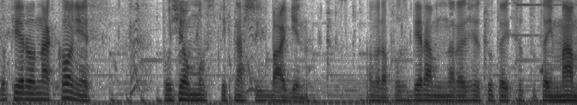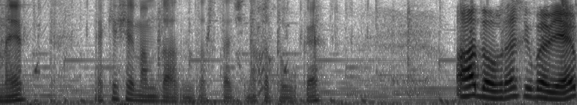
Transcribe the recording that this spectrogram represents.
dopiero na koniec poziomu z tych naszych bagien. Dobra, pozbieram na razie tutaj, co tutaj mamy. Jakie się mam da dostać na tę półkę? A dobra, chyba wiem.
